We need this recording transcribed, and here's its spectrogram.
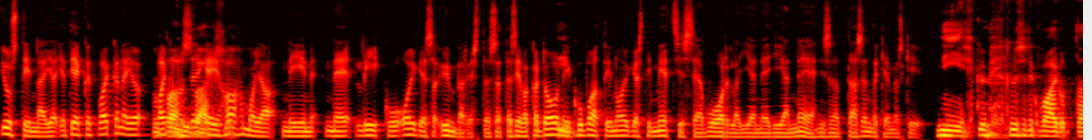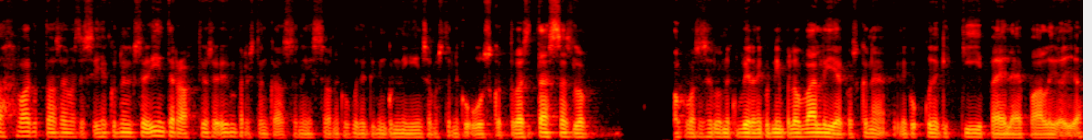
Justiin näin, ja, ja tiedätkö, että vaikka ne, vaikka on CG-hahmoja, niin ne liikkuu oikeassa ympäristössä, että vaikka Doni mm. kuvattiin oikeasti metsissä ja vuorilla jne, jne, niin se näyttää sen takia myöskin... Niin, kyllä, kyllä se niin vaikuttaa, vaikuttaa selvästi siihen, kun se interaktio sen ympäristön kanssa, niin se on niin kuitenkin niin, niin semmoista niin uskottavaa. Ja tässä silloin elokuvassa sillä on niin vielä niin, niin paljon väliä, koska ne niin kuitenkin kiipeilee paljon ja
